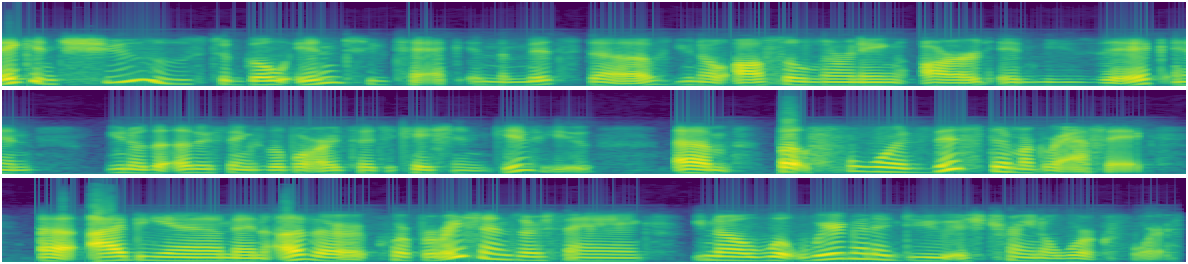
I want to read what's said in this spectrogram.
They can choose to go into tech in the midst of, you know, also learning art and music and, you know, the other things liberal arts education give you. Um, but for this demographic, uh, IBM and other corporations are saying, you know, what we're going to do is train a workforce.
